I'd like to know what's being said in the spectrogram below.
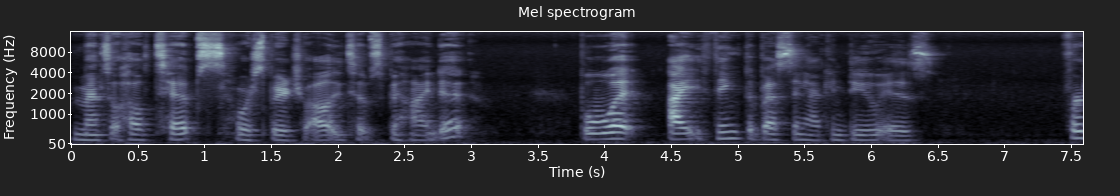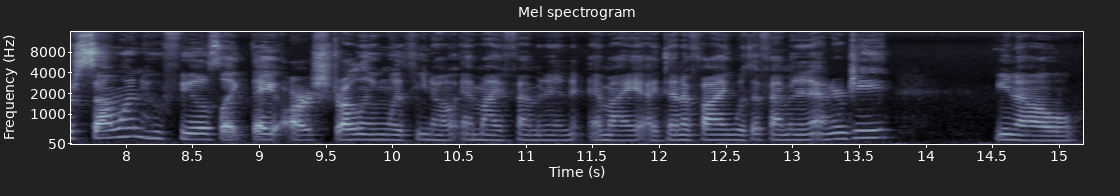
mental health tips or spirituality tips behind it. But what I think the best thing I can do is for someone who feels like they are struggling with, you know, am I feminine? Am I identifying with a feminine energy? You know,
